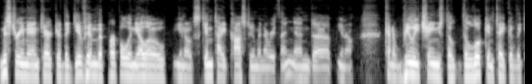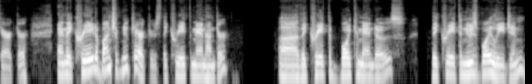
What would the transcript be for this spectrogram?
mystery man character. They give him the purple and yellow, you know, skin tight costume and everything, and uh, you know, kind of really change the the look and take of the character. And they create a bunch of new characters. They create the Manhunter. Uh, they create the Boy Commandos. They create the Newsboy Legion.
